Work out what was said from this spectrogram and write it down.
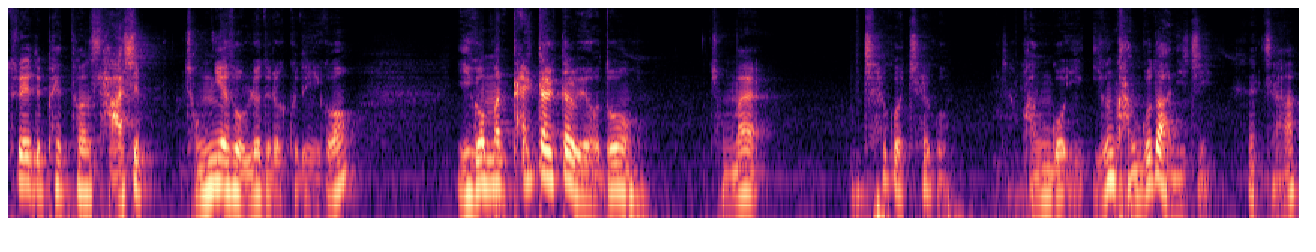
트레이드 패턴 40 정리해서 올려드렸거든요. 이거 이것만 딸딸딸 외워도 정말 최고 최고. 자, 광고 이, 이건 광고도 아니지. 자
